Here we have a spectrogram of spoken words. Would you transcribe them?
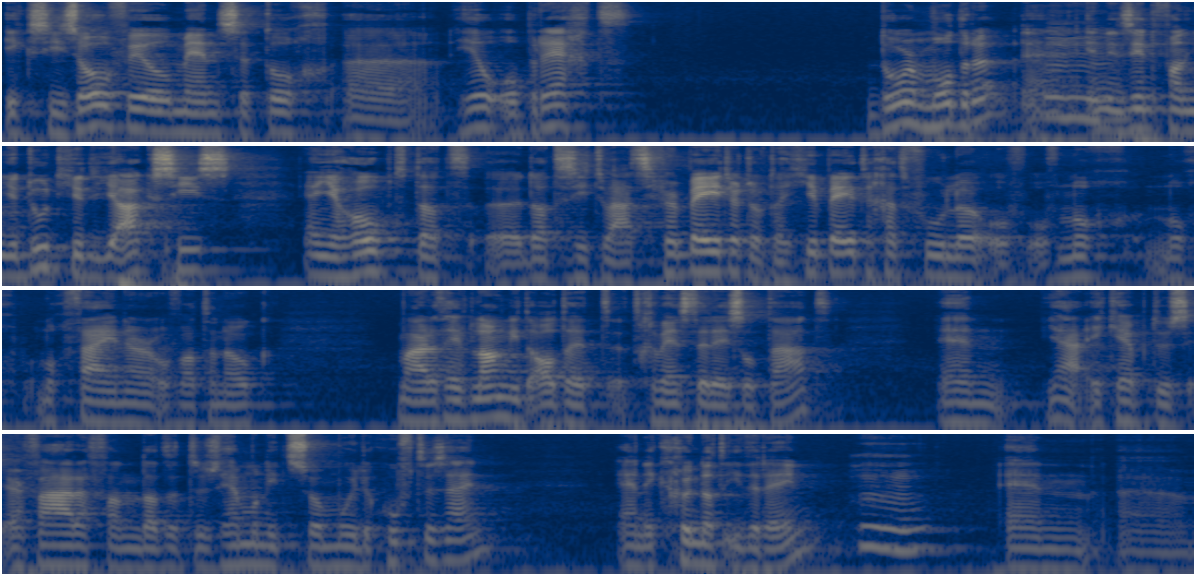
ik zie zoveel mensen toch eh, heel oprecht doormodderen. eh, Mhm. In de zin van, je doet je, je acties en je hoopt dat, eh, dat de situatie verbetert... of dat je je beter gaat voelen of, of nog, nog, nog fijner of wat dan ook. Maar dat heeft lang niet altijd het gewenste resultaat. En ja, ik heb dus ervaren van dat het dus helemaal niet zo moeilijk hoeft te zijn. En ik gun dat iedereen. Mhm. En ehm,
